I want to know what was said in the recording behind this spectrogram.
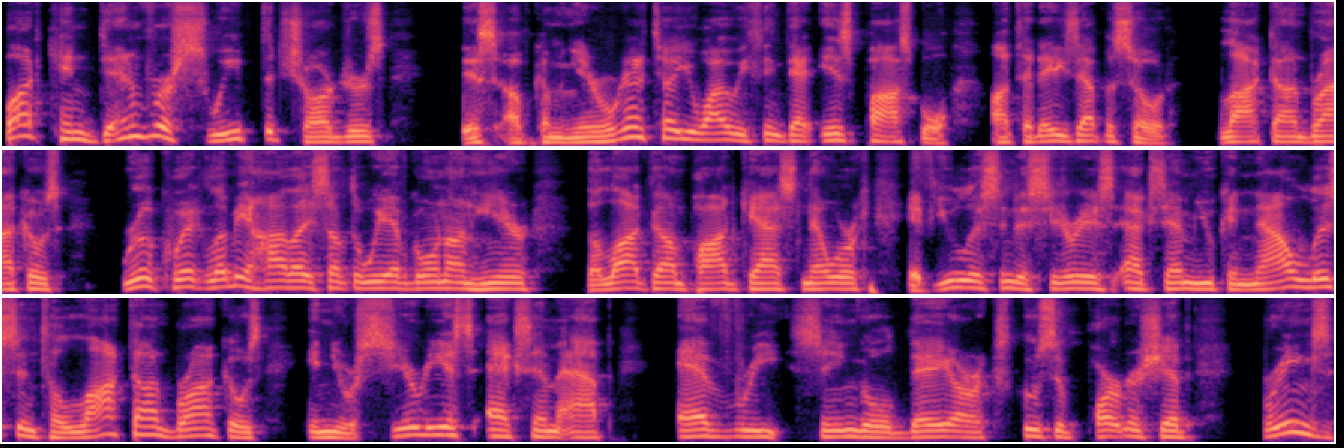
But can Denver sweep the Chargers this upcoming year. We're going to tell you why we think that is possible on today's episode. Locked on Broncos. Real quick, let me highlight something we have going on here. The Locked On Podcast Network. If you listen to Sirius XM, you can now listen to Locked On Broncos in your Sirius XM app every single day. Our exclusive partnership brings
